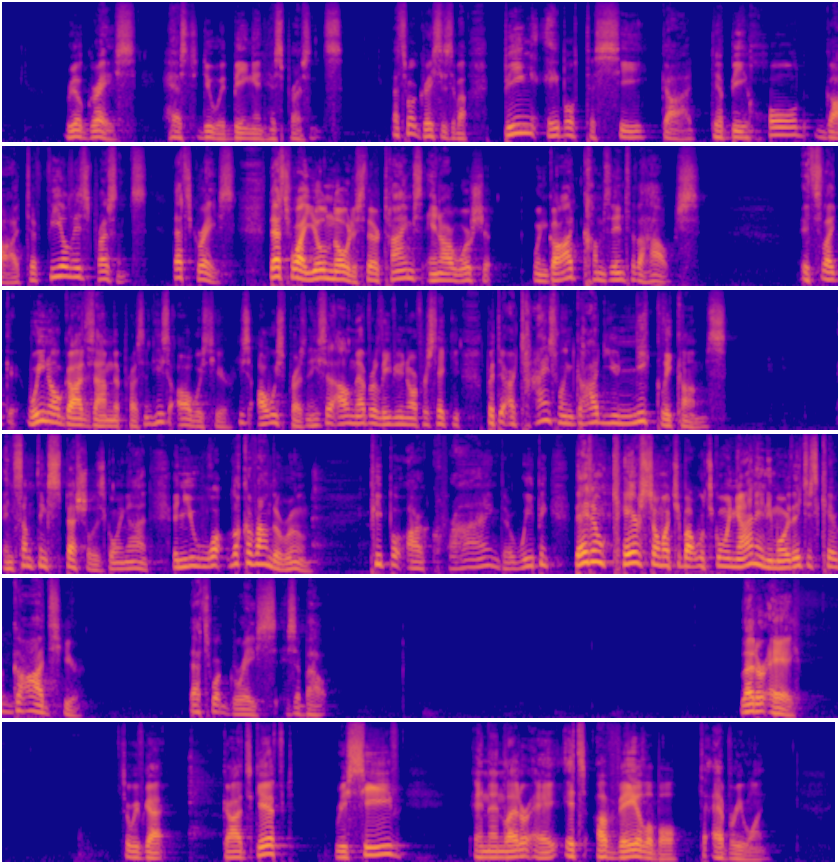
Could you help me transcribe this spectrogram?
Real grace has to do with being in his presence. That's what grace is about. Being able to see God, to behold God, to feel his presence. That's grace. That's why you'll notice there are times in our worship when God comes into the house. It's like we know God is omnipresent. He's always here. He's always present. He said, I'll never leave you nor forsake you. But there are times when God uniquely comes and something special is going on. And you wa- look around the room. People are crying, they're weeping. They don't care so much about what's going on anymore, they just care God's here. That's what grace is about. Letter A. So we've got God's gift, receive, and then letter A, it's available to everyone.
